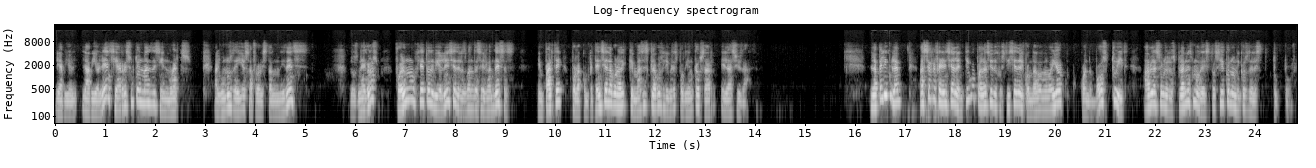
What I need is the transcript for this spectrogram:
La, violencia resultó en más de 100 muertos, algunos de ellos afroestadounidenses. Los negros fueron objeto de violencia de las bandas irlandesas, en parte por la competencia laboral que más esclavos libres podían causar en la ciudad. La película hace referencia al antiguo Palacio de Justicia del Condado de Nueva York, cuando Boss Tweed habla sobre los planes modestos y económicos de la estructura.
